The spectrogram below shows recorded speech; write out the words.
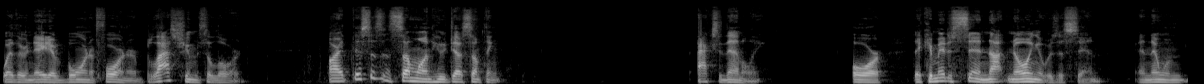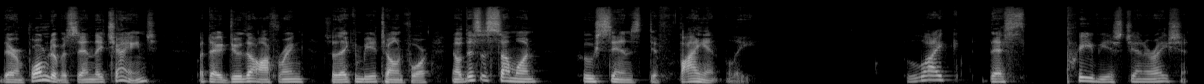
whether native born or foreigner, blasphemes the Lord. All right, this isn't someone who does something accidentally or they commit a sin not knowing it was a sin. And then when they're informed of a sin, they change, but they do the offering so they can be atoned for. No, this is someone who sins defiantly, like this previous generation.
